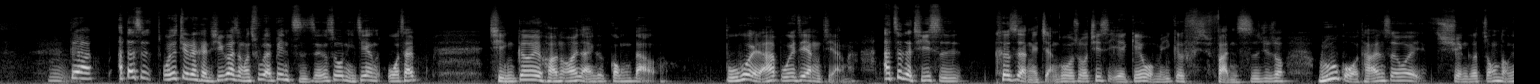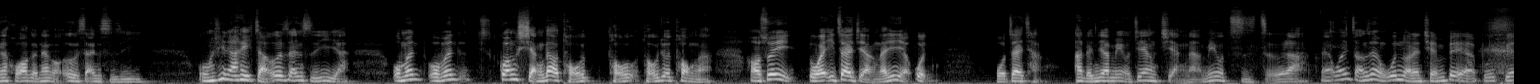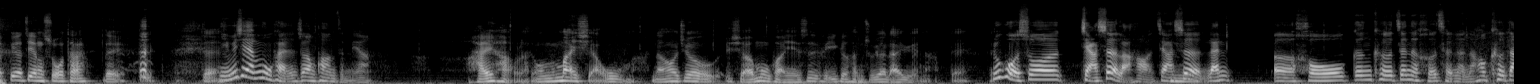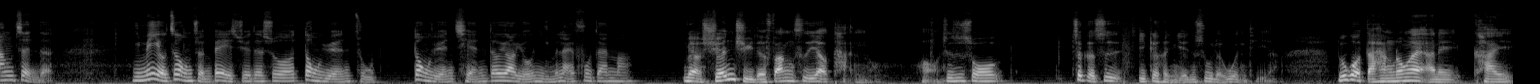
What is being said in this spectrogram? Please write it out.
嗯，对啊啊！但是我就觉得很奇怪，怎么出来变指责说你这样？我才请各位还王院长一个公道，不会了，他不会这样讲啊啊！这个其实柯市长也讲过说，说其实也给我们一个反思，就是说，如果台湾社会选个总统要花个那种二三十亿，我们去哪里找二三十亿啊？我们我们光想到头头头就痛啊！好，所以我一再讲，南京也问我在场。啊，人家没有这样讲啦，没有指责啦。哎，王院长是很温暖的前辈啊，不，不要，不要这样说他。对，对，对。你们现在募款的状况怎么样？还好了，我们卖小物嘛，然后就小额募款也是一个很主要来源啊。对。如果说假设了哈，假设蓝呃侯跟柯真的合成了，然后柯当正的，你们有这种准备，觉得说动员组动员钱都要由你们来负担吗？没有，选举的方式要谈哦。好，就是说。这个是一个很严肃的问题啊！如果打行龙爱安尼开，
